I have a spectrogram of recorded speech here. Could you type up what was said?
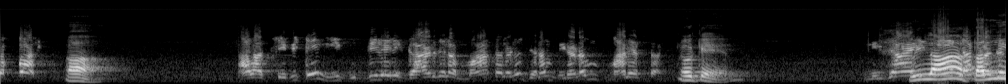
చెప్పాలి అలా చెబితే ఈ బుద్ధి లేని గాడిదల మాటలను జనం వినడం మానేస్తారు. ఓకే. వీళ్ళ తల్లి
